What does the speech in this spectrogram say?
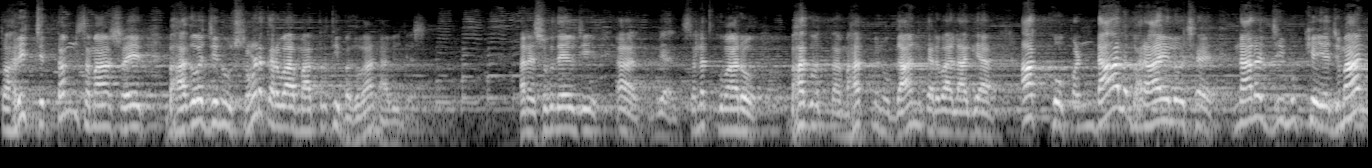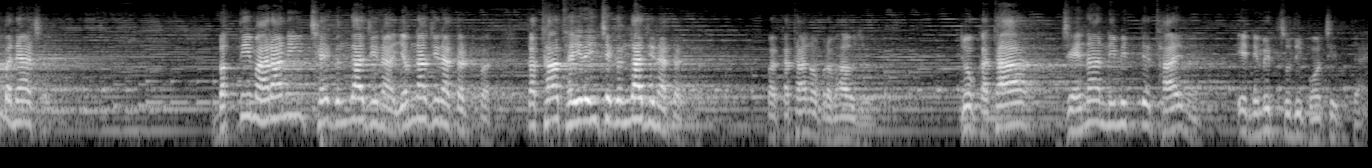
તો હરિચિત્તમ સમાશ્રય ભાગવતજીનું શ્રવણ કરવા માત્રથી ભગવાન આવી જશે. અને સુખદેવજી સનત કુમારો ભાગવતના મહાત્મ્યનું ગાન કરવા લાગ્યા. આખો પંડાલ ભરાયેલો છે. નારદજી મુખ્ય યજમાન બન્યા છે. ભક્તિ મહારાની છે ગંગાજીના, યમુનાજીના તટ પર. કથા થઈ રહી છે ગંગાજીના તટ પર. કથાનો પ્રભાવ જો જો કથા જેના નિમિત્તે થાય ને એ નિમિત્ત સુધી પહોંચી જ જાય.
